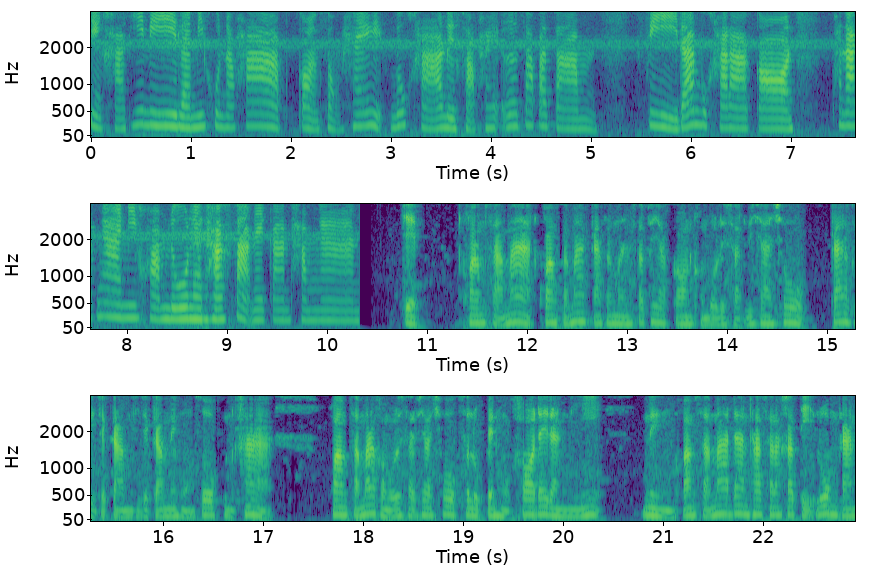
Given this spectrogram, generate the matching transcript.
สินค้าที่ดีและมีคุณภาพก่อนส่งให้ลูกค้าหรือซัพพลายเออร์เจ้าประจำ 4. ด้านบุคลากร พนักงานมีความรู้และทักษะในการทำงาน 7. ความสามารถความสามารถการประเมินทรัพยากรของบริษัทวิชาโชค 9 กิจกรรม กิจกรรมในห่วงโซ่คุณค่า ความสามารถของบริษัทวิชาโชคสรุปเป็นหัวข้อได้ดังนี้ 1. ความสามารถด้านทัศนคติร่วมกัน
